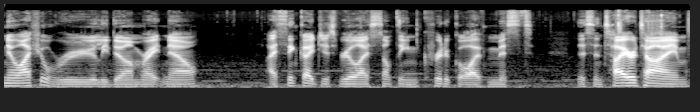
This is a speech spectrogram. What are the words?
You know, I feel really dumb right now. I think I just realized something critical I've missed this entire time.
